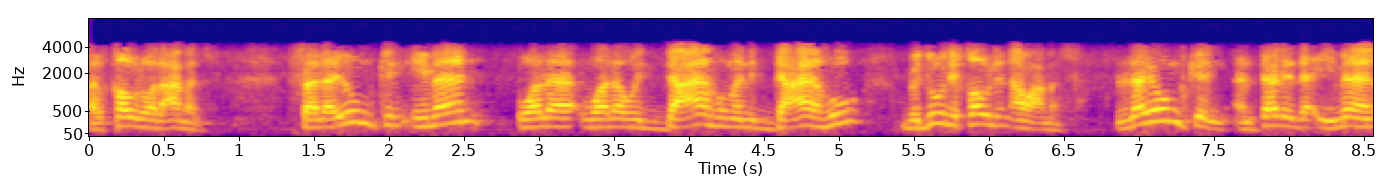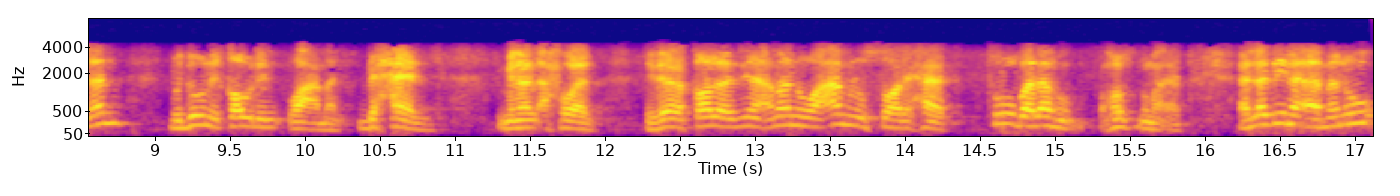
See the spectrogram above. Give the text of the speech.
القول والعمل. فلا يمكن إيمان ولا ولو ادعاه من ادعاه بدون قول أو عمل. لا يمكن أن ترد إيمانا بدون قول وعمل بحال من الأحوال. لذلك قال الذين أمنوا وعملوا الصالحات طوبى لهم وحسن مآب. الذين آمنوا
